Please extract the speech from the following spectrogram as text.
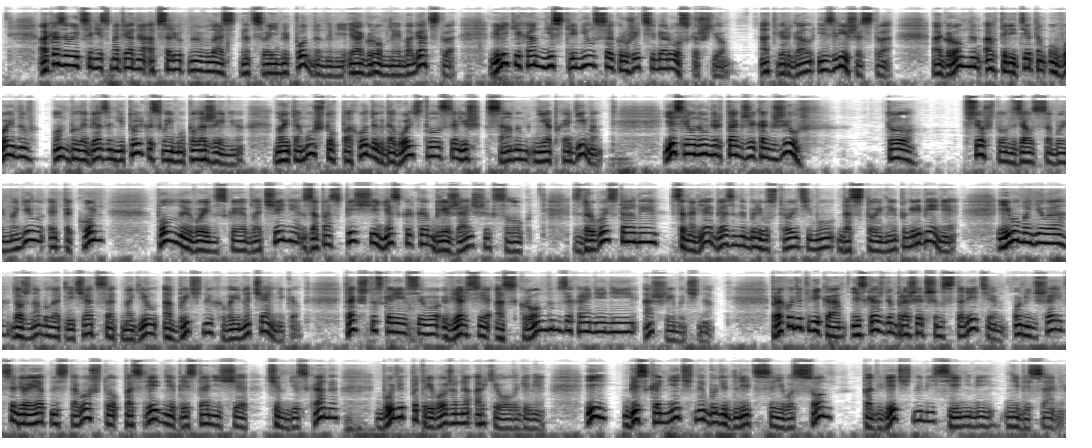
Оказывается, несмотря на абсолютную власть над своими подданными и огромное богатство, великий хан не стремился окружить себя роскошью, отвергал излишества. Огромным авторитетом у воинов он был обязан не только своему положению, но и тому, что в походах довольствовался лишь самым необходимым. Если он умер так же, как жил, то все, что он взял с собой в могилу, это конь, полное воинское облачение, запас пищи и несколько ближайших слуг — С другой стороны, сыновья обязаны были устроить ему достойное погребение, и его могила должна была отличаться от могил обычных военачальников. Так что, скорее всего, версия о скромном захоронении ошибочна. Проходят века, и с каждым прошедшим столетием уменьшается вероятность того, что последнее пристанище Чингисхана будет потревожено археологами, и бесконечно будет длиться его сон под вечными синими небесами.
